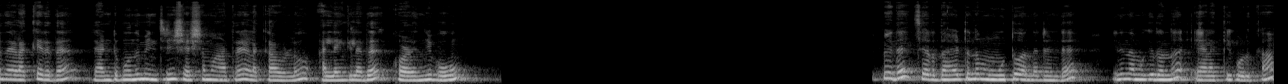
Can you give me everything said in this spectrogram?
അത് ഇളക്കരുത്. രണ്ട് മൂന്ന് മിനിറ്റിന് ശേഷം മാത്രമേ ഇളക്കാവുള്ളൂ. അല്ലെങ്കിൽ അത് കുഴഞ്ഞു പോവും. ഇപ്പം ഇത് ചെറുതായിട്ടൊന്ന് മൂത്ത് വന്നിട്ടുണ്ട്. ഇനി നമുക്കിതൊന്ന് ഇളക്കി കൊടുക്കാം.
